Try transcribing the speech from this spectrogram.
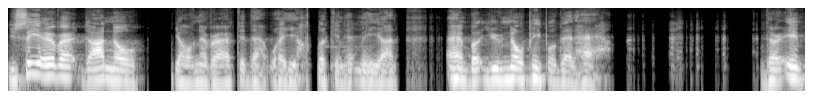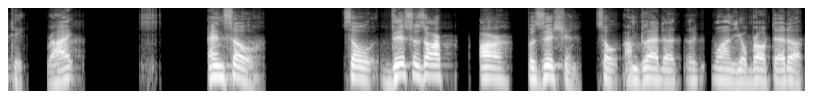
You see, ever, I know y'all never acted that way. Y'all looking at me, I, and but you know people that have. They're empty, right? And so, so this is our our position. So I'm glad that uh, one of you brought that up.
